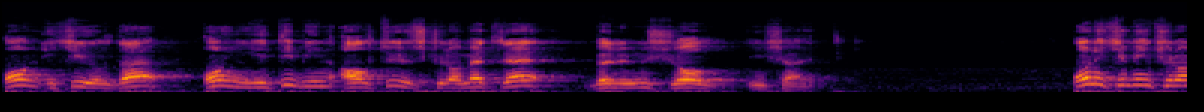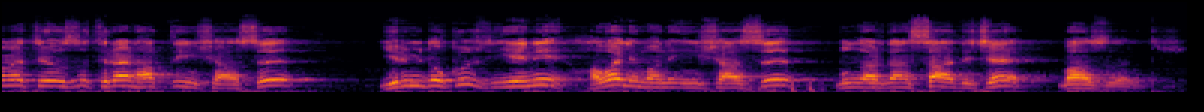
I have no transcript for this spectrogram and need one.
12 yılda 17600 kilometre bölünmüş yol inşa ettik. 12 bin kilometre hızlı tren hattı inşası, 29 yeni havalimanı inşası bunlardan sadece bazılarıdır.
